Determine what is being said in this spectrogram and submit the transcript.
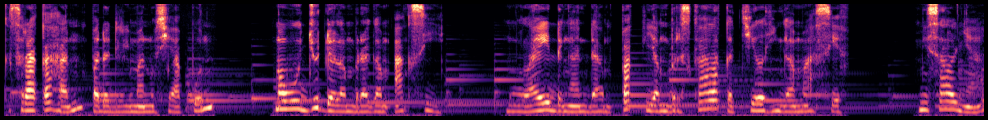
Keserakahan pada diri manusia pun mewujud dalam beragam aksi, mulai dengan dampak yang berskala kecil hingga masif. Misalnya,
